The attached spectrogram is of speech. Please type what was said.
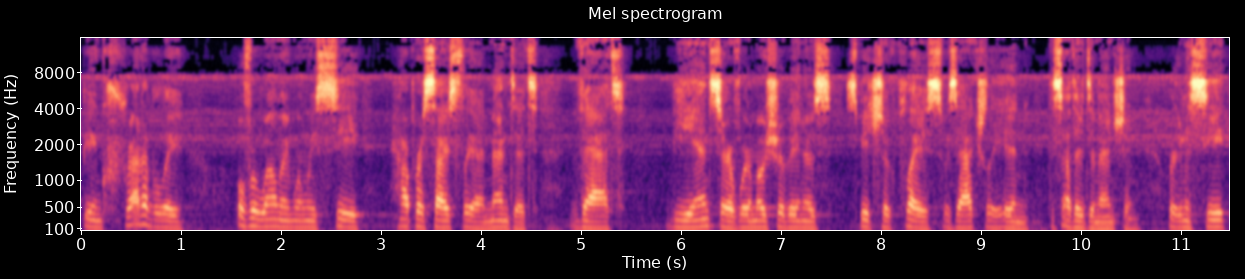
be incredibly overwhelming when we see how precisely I meant it, that the answer of where Moshe Rabbeinu's speech took place was actually in this other dimension. We're going to see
